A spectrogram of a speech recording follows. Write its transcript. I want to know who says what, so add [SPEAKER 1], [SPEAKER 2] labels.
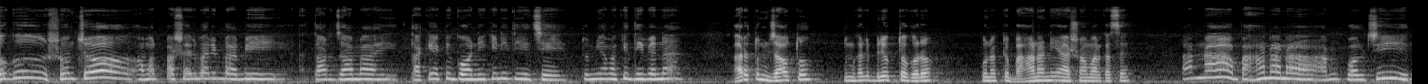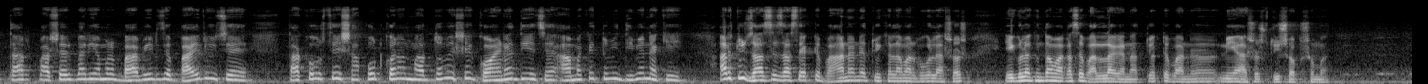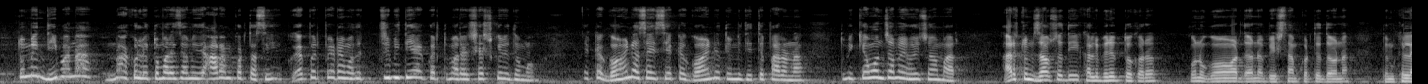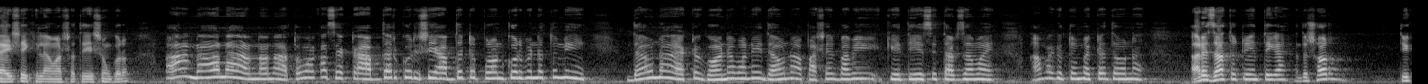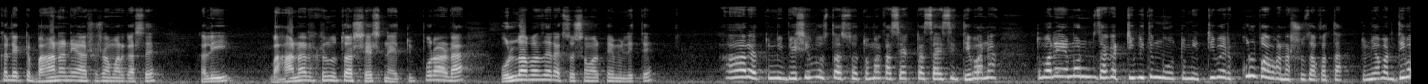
[SPEAKER 1] ওগো, শুনছ? আমার পাশের বাড়ি ভাবি, তার জামাই, তাকে একটা গয়নি কিনে দিয়েছে। তুমি আমাকে দিবে না? আরে তুমি যাও তো, তুমি খালি বিরক্ত করো। কোনো একটা বাহানা নিয়ে আসো আমার কাছে। আর না, বাহানা না, আমি বলছি, তার পাশের বাড়ি আমার বাবির যে ভাই রয়েছে, তাকেও সে সাপোর্ট করার মাধ্যমে সে গয়না দিয়েছে। আমাকে তুমি দিবে নাকি? আরে তুই যাচ্ছে যাচ্ছে একটা বাহানা নে, তুই খেলে আমার বগলে আসস। এগুলো কিন্তু আমার কাছে ভালো লাগে না। তুই একটা বাহানা নিয়ে আসস তুই সবসময়। তুমি দিবা না না করলে তোমার এই যে আমি আরাম করতেছি একবার পেটের মধ্যে চিবি দিয়ে একবার তোমার শেষ করে দেবো। একটা গয়না চাইছি একটা গয়না তুমি দিতে পারো না। তুমি কেমন জামাই হয়েছো আমার? আর তুমি যাও দিয়ে খালি বিরক্ত করো। কোনো গোমার দাও না বিশ্রাম করতে দাও না। তুমি খেলে এসে খেলে আমার সাথে এসম করো। আর না না না না তোমার কাছে একটা আবদার করি সেই আবদারটা পূরণ করবে না তুমি। দাও না একটা গয়না বানিয়ে দাও না পাশের ভাবিকে দিয়েছে তার জামাই। আমাকে তুমি একটা দাও না। আরে যা তো তুই এন থেকে তো সর। তুই খালি একটা বাহানা নিয়ে আসোস আমার কাছে। খালি বাহানার কিন্তু তো আর শেষ নাই। তুই পুরাটা উল্লা বাজার একশো আমার ফ্যামিলিতে আরে তুমি বেশি বুঝতেছো, তোমার কাছে একটা চাইছি দিবা না তোমার এমন জায়গা টিভিতে তুমি টিভির কুল পাবা না সোজা কথা। তুমি আবার দিবা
